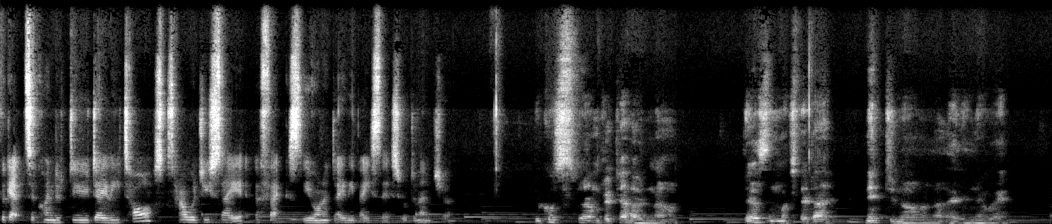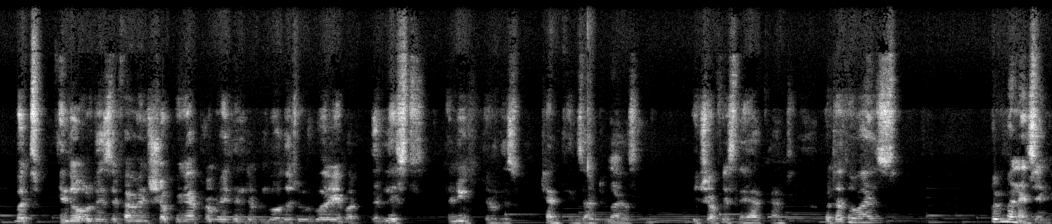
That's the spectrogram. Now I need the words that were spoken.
forget to kind of do daily tasks? How would you say it affects you on a daily basis, your dementia? Because I'm retired now, there isn't much that I need to know in a way. But in the old days, if I went shopping, I probably didn't even bother to worry about the list. I knew there were these 10 things I had to buy which obviously I can't. But otherwise, we're managing.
